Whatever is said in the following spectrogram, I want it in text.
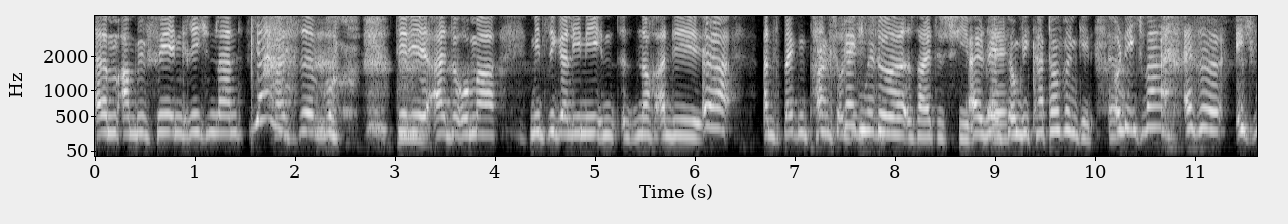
ähm, am Buffet in Griechenland. Ja. Weißt du, wo dir die alte Oma Mizi Galini in- noch an die, Ja. ans Becken packt Ans und Becken dich mit- zur Seite schiebt. Also wenn es um die Kartoffeln geht. Und ich war, also ich,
